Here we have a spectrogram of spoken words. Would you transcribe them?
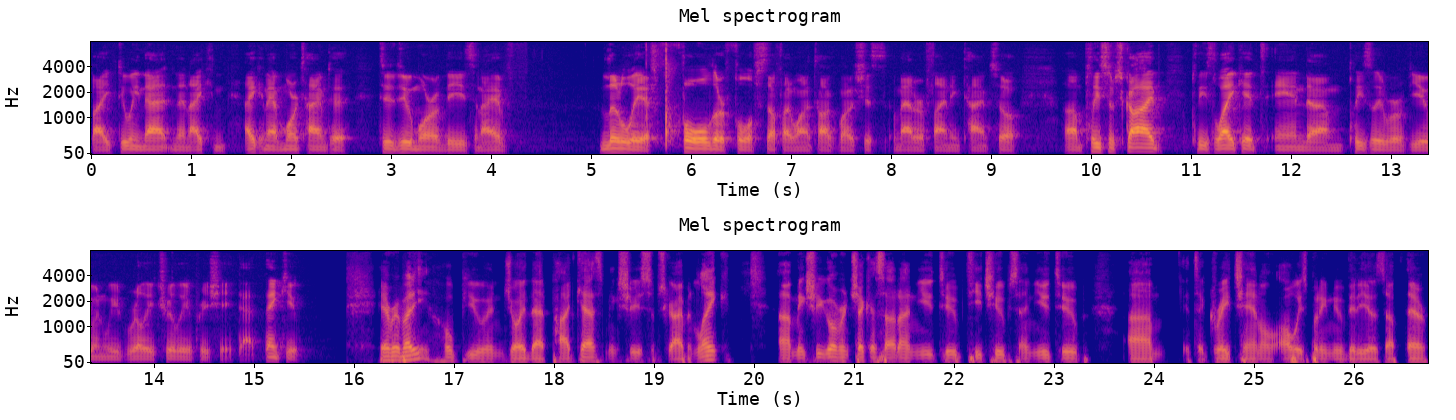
By doing that, and then I can I can have more time to to do more of these, and I have literally a folder full of stuff I want to talk about. It's just a matter of finding time. So um, please subscribe, please like it, and um, please leave a review, and we really truly appreciate that. Thank you. Hey everybody, hope you enjoyed that podcast. Make sure you subscribe and like. Uh, make sure you go over and check us out on YouTube, Teach Hoops on YouTube. Um, it's a great channel, always putting new videos up there.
